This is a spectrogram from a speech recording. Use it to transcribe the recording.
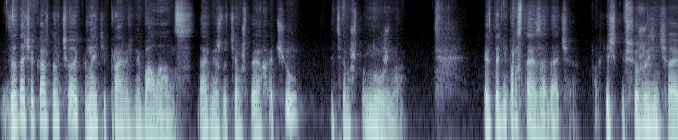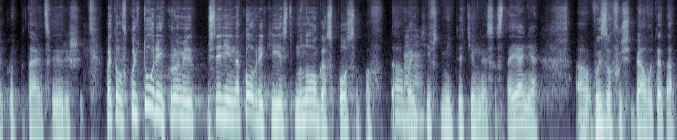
задача каждого человека найти правильный баланс да, между тем, что я хочу, и тем, что нужно. Это непростая задача. Фактически всю жизнь человек пытается ее решить. Поэтому в культуре, кроме сидения на коврике, есть много способов да, войти uh-huh. в медитативное состояние, а, вызвав у себя вот это,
